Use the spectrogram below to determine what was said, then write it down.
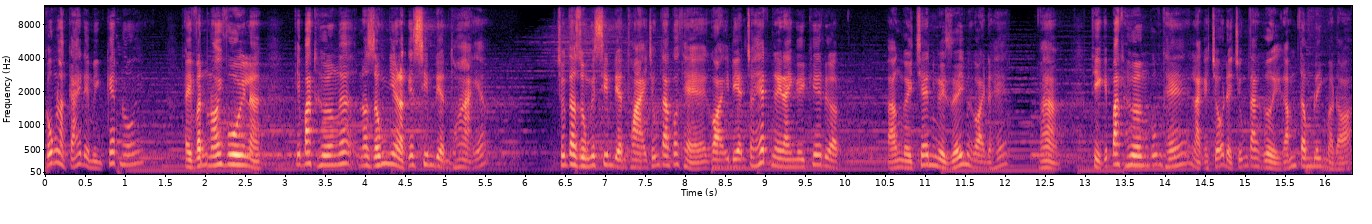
cũng là cái để mình kết nối. Thầy vẫn nói vui là cái bát hương á, nó giống như là cái sim điện thoại á, chúng ta dùng cái sim điện thoại chúng ta có thể gọi điện cho hết người này người kia được. Và người trên người dưới mình gọi được hết. À, thì cái bát hương cũng thế là cái chỗ để chúng ta gửi gắm tâm linh vào đó.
